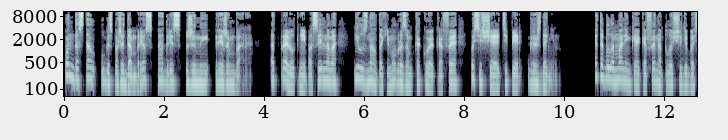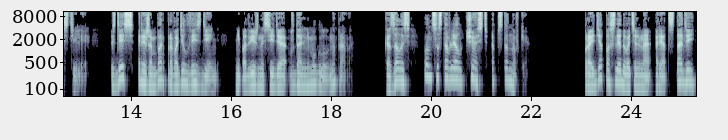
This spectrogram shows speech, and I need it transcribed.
он достал у госпожи Домбрёс адрес жены Режембара, отправил к ней посыльного и узнал таким образом, какое кафе посещает теперь гражданин. Это было маленькое кафе на площади Бастилии. Здесь Режембар проводил весь день, неподвижно сидя в дальнем углу направо. Казалось, он составлял часть обстановки. Пройдя последовательно ряд стадий,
